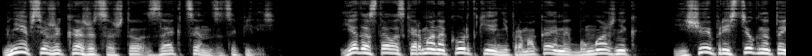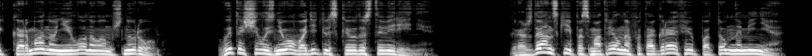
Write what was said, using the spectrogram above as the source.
Мне все же кажется, что за акцент зацепились. Я достал из кармана куртки непромокаемый бумажник, еще и пристегнутый к карману нейлоновым шнуром. Вытащил из него водительское удостоверение. Гражданский посмотрел на фотографию, потом на меня.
